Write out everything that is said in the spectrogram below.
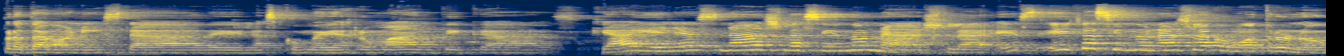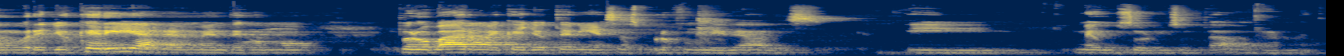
protagonista de las comedias románticas, que, ay, ella es Nashla siendo Nashla, es ella siendo Nashla con otro nombre. Yo quería realmente como probarme que yo tenía esas profundidades y me gustó el resultado realmente.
